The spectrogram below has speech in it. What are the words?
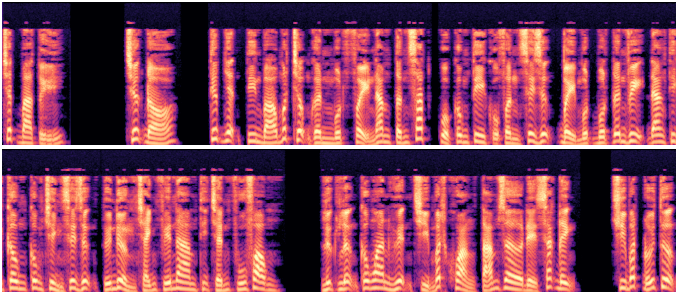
chất ma túy. Trước đó, tiếp nhận tin báo mất trộm gần 1,5 tấn sắt của công ty cổ phần xây dựng 711 đơn vị đang thi công công trình xây dựng tuyến đường tránh phía nam thị trấn Phú Phong. Lực lượng công an huyện chỉ mất khoảng 8 giờ để xác định, truy bắt đối tượng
